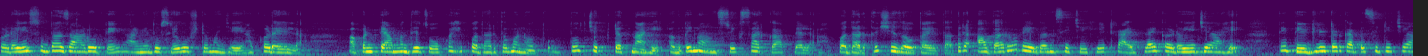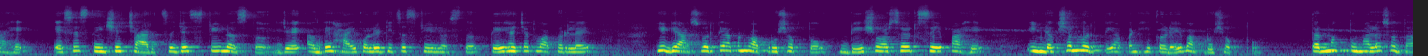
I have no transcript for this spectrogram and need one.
कढईसुद्धा जाड होते. आणि दुसरी गोष्ट म्हणजे ह्या कढईला आपण त्यामध्ये जो काही पदार्थ बनवतो तो चिकटत नाही. अगदी नॉनस्टिकसारखा आपल्याला पदार्थ शिजवता येतात. तर अगारो रेगन्सीची ही ट्रायप्लाय कढई जी आहे ती दीड लिटर कॅपॅसिटीची आहे. एस एस तीनशे चारचं जे स्टील असतं जे अगदी हाय क्वालिटीचं स्टील असतं ते ह्याच्यात वापरलं आहे ही गॅसवरती आपण वापरू शकतो. डिशवॉशर सेप आहे. इंडक्शनवरती आपण ही कढई वापरू शकतो. तर मग तुम्हालासुद्धा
